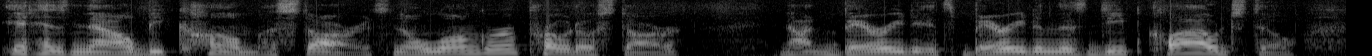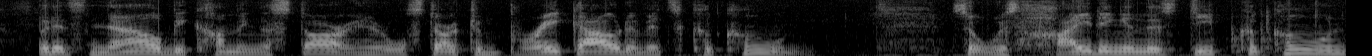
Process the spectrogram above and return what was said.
it has now become a star. It's no longer a protostar, not buried, it's buried in this deep cloud still, but it's now becoming a star and it will start to break out of its cocoon. So it was hiding in this deep cocoon,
